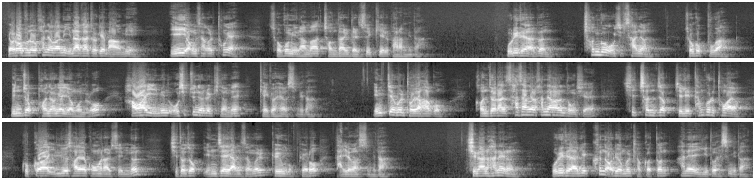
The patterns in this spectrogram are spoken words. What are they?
여러분을 환영하는 인하 가족의 마음이 이 영상을 통해 조금이나마 전달될 수 있길 바랍니다. 우리 대학은 1954년 조국 부강 민족 번영의 염원으로 하와이 이민 50주년을 기념해 개교하였습니다. 인격을 도야하고 건전한 사상을 함양하는 동시에 실천적 진리 탐구를 통하여 국가와 인류 사회에 공헌할 수 있는 지도적 인재 양성을 교육 목표로 달려왔습니다. 지난 한 해는 우리 대학이 큰 어려움을 겪었던 한 해이기도 했습니다.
